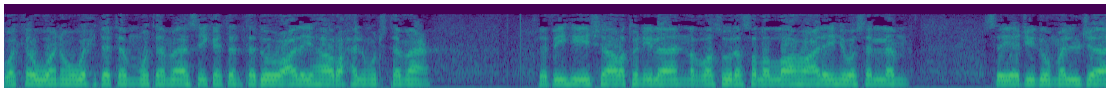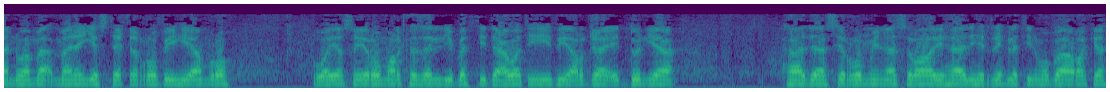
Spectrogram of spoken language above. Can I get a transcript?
وكونوا وحدة متماسكة تدور عليها رح المجتمع. ففيه إشارة إلى أن الرسول صلى الله عليه وسلم سيجد ملجأ ومأمنا يستقر فيه أمره. ويصير مركزا لبث دعوته في أرجاء الدنيا. هذا سر من أسرار هذه الرحلة المباركة.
